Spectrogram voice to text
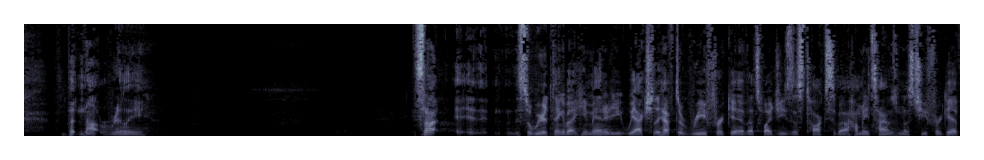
but not really? It's not, it's a weird thing about humanity. We actually have to re-forgive. That's why Jesus talks about how many times must you forgive.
